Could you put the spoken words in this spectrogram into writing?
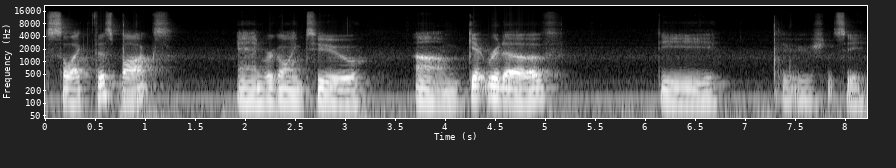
select this box and we're going to um, get rid of the let's see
